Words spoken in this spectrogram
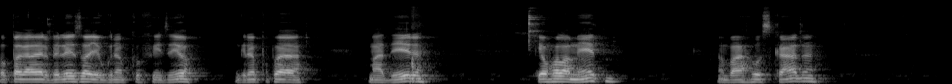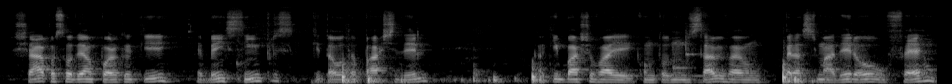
Opa galera, beleza? Olha aí o grampo que eu fiz aí, ó. Grampo para madeira. Aqui é o rolamento. Uma barra roscada. Chapa, só dei uma porca aqui. É bem simples. Aqui tá outra parte dele. Aqui embaixo vai, como todo mundo sabe, vai um pedaço de madeira ou ferro.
